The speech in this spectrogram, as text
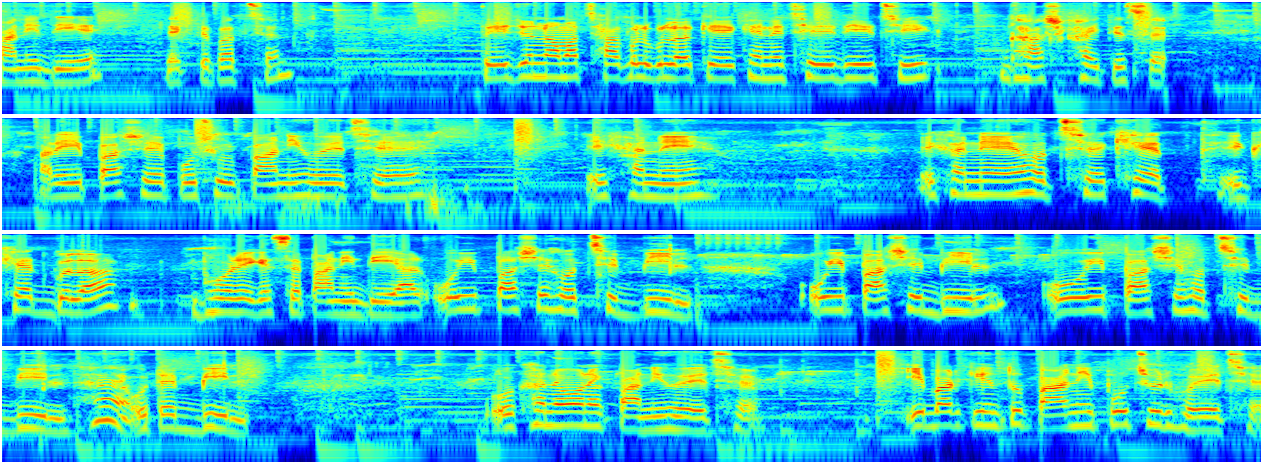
পানি দিয়ে, দেখতে পাচ্ছেন? তো এই জন্য আমার ছাগলগুলোকে এখানে ছেড়ে দিয়েছি, ঘাস খাইতেছে। আর এই পাশে প্রচুর পানি হয়েছে, এখানে এখানে হচ্ছে ক্ষেত। এই ক্ষেতগুলো ভরে গেছে পানি দিয়ে। আর ওই পাশে হচ্ছে বিল, ওই পাশে বিল, ওই পাশে হচ্ছে বিল হ্যাঁ ওটা বিল। ওখানে অনেক পানি হয়েছে। এবার কিন্তু পানি প্রচুর হয়েছে।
